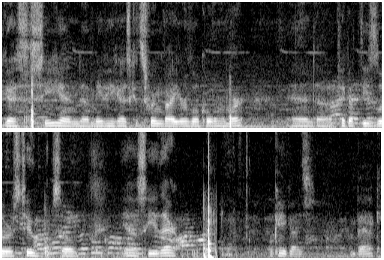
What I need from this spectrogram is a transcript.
you guys to see, and uh, maybe you guys could swing by your local Walmart and uh, pick up these lures too. So yeah, see you there. Okay guys, I'm back.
